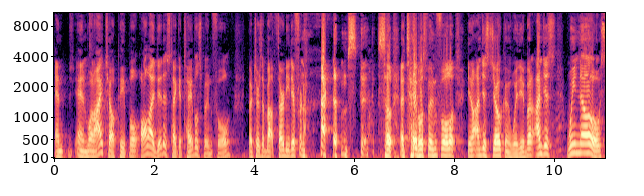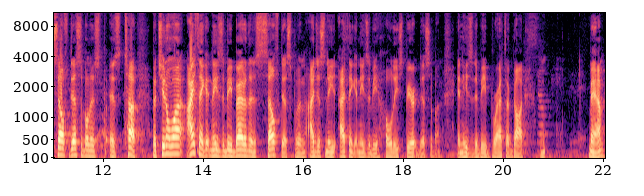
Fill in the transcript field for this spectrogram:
And and what I tell people, all I did is take a tablespoonful but there's about 30 different items. so a tablespoonful of, you know, I'm just joking with you, but I'm just, we know self discipline is, is tough. But you know what? I think it needs to be better than self discipline. I just need, I think it needs to be Holy Spirit discipline. It needs to be breath of God. Ma'am,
